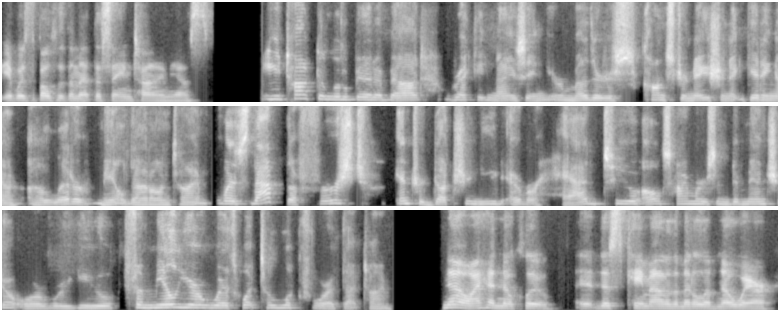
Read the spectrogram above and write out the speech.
it was both of them at the same time. Yes. You talked a little bit about recognizing your mother's consternation at getting a, a, letter mailed out on time. Was that the first introduction you'd ever had to Alzheimer's and dementia, or were you familiar with what to look for at that time? No, I had no clue. It, this came out of the middle of nowhere.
